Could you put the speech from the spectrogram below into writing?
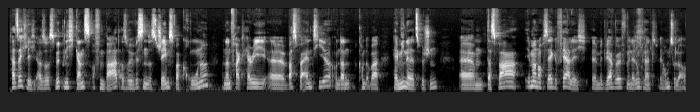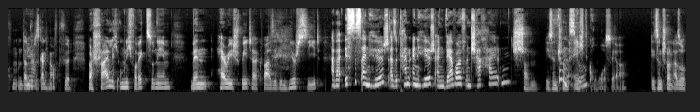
Tatsächlich, also es wird nicht ganz offenbart. Also wir wissen, dass James war Krone und dann fragt Harry, äh, was für ein Tier und dann kommt aber Hermine dazwischen. Ähm, das war immer noch sehr gefährlich, äh, mit Werwölfen in der Dunkelheit herumzulaufen und dann Ja. wird es gar nicht mehr aufgeführt. Wahrscheinlich, um nicht vorwegzunehmen, wenn Harry später quasi den Hirsch sieht. Aber ist es ein Hirsch? Also kann ein Hirsch einen Werwolf in Schach halten? Schon, die sind Findest schon echt du? groß, ja. Die sind schon, also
